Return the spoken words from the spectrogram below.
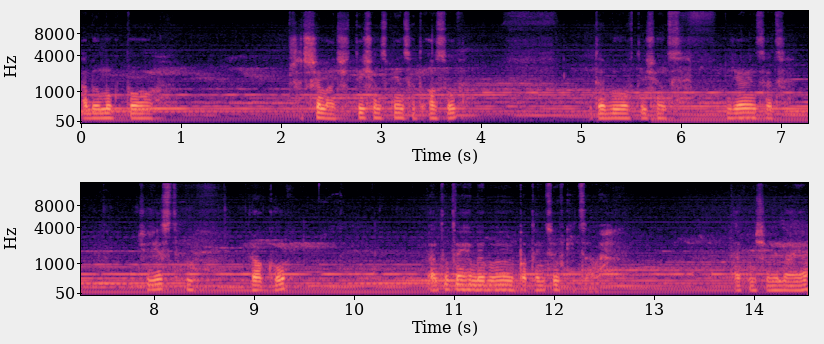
aby mógł po przetrzymać 1500 osób. To było w 1930 roku. A tutaj chyba były potańcówki całe. Tak mi się wydaje.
